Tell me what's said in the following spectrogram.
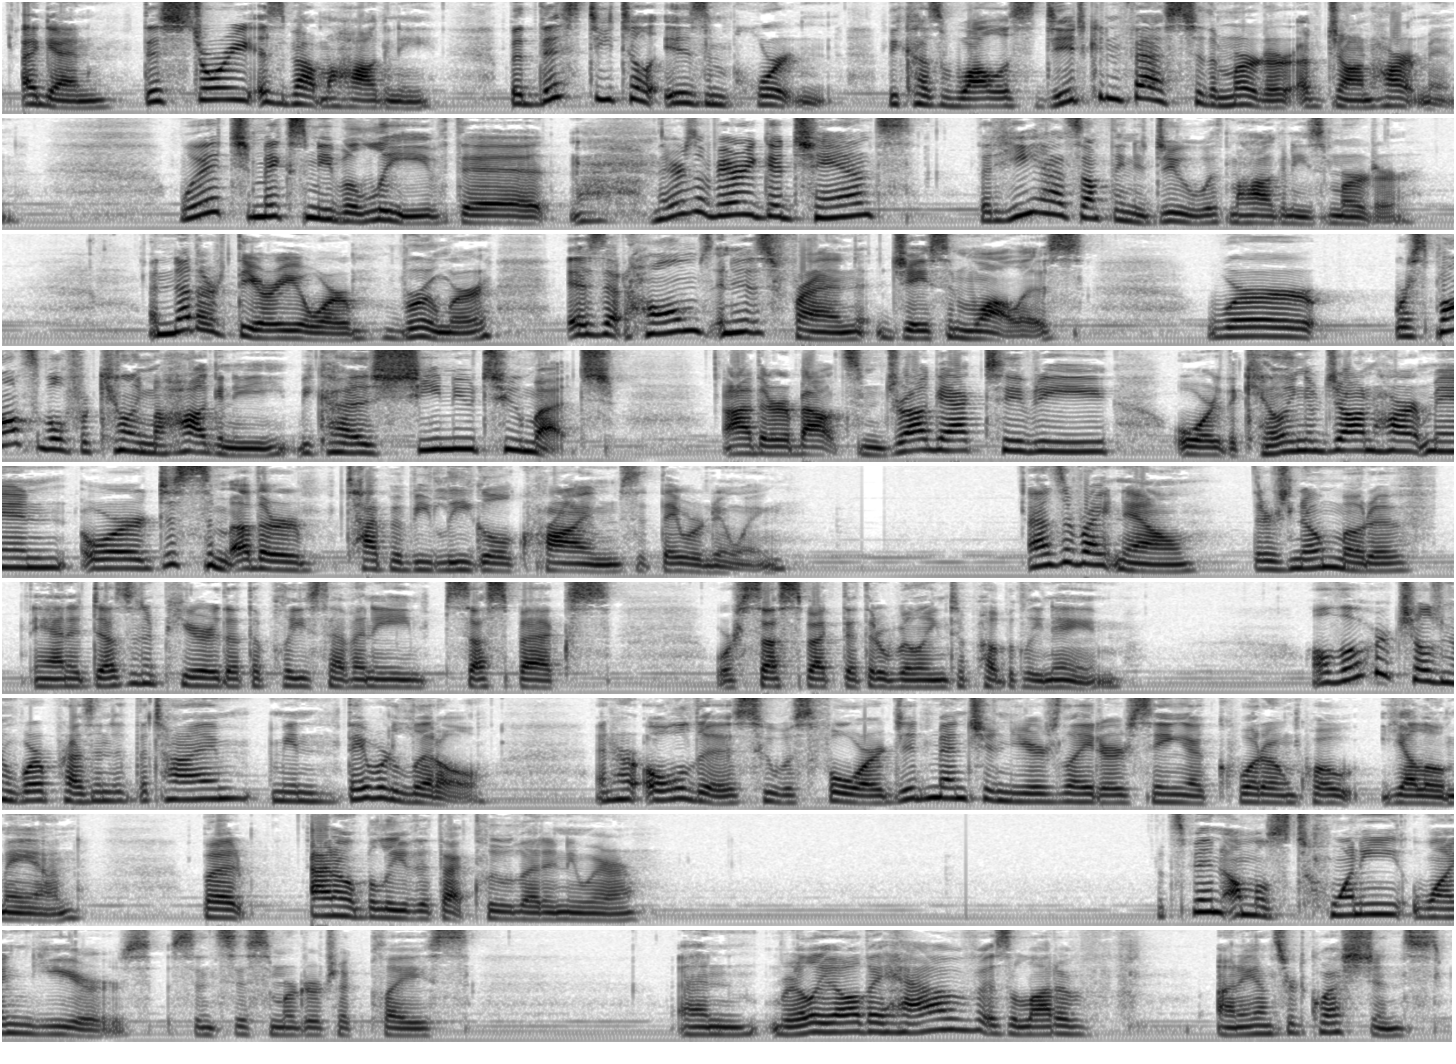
Again, this story is about Mahogany, but this detail is important because Wallace did confess to the murder of John Hartman, which makes me believe that there's a very good chance that he had something to do with Mahogany's murder. Another theory or rumor is that Holmes and his friend Jason Wallace were responsible for killing Mahogany because she knew too much, either about some drug activity or the killing of John Hartman or just some other type of illegal crimes that they were doing. As of right now, there's no motive, and it doesn't appear that the police have any suspects or suspect that they're willing to publicly name. Although her children were present at the time, I mean, they were little, and her oldest, who was four, did mention years later seeing a quote unquote yellow man, but I don't believe that that clue led anywhere. It's been almost 21 years since this murder took place, and really all they have is a lot of unanswered questions.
